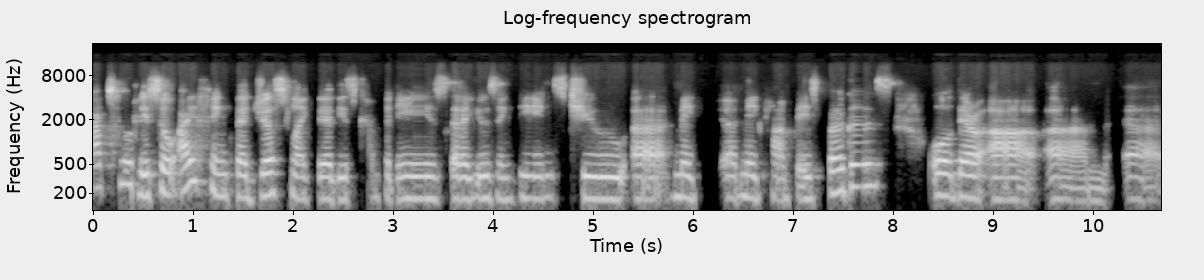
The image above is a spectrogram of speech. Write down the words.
absolutely. So I think that just like there are these companies that are using beans to uh, make uh, make plant-based burgers, or there are um, uh,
